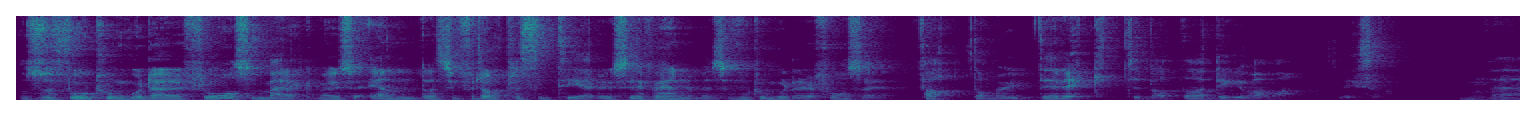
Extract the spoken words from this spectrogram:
Och så fort hon går därifrån så märker man ju så ändras för de presenterar ju sig för henne, men så fort hon går därifrån så fattar man ju direkt typ att ah, det är mamma. Liksom. Mm. Uh,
